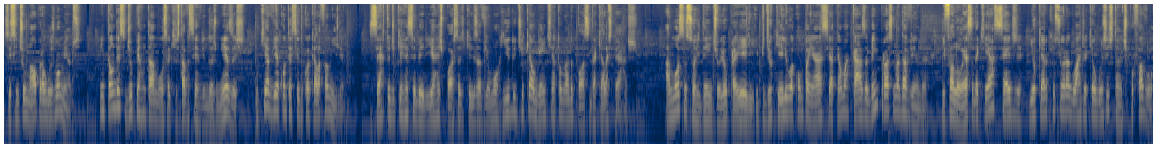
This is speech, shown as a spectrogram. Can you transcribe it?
Se sentiu mal por alguns momentos. Então decidiu perguntar à moça que estava servindo as mesas o que havia acontecido com aquela família. Certo de que receberia a resposta de que eles haviam morrido e de que alguém tinha tomado posse daquelas terras. A moça sorridente olhou para ele e pediu que ele o acompanhasse até uma casa bem próxima da venda, e falou: Essa daqui é a sede e eu quero que o senhor aguarde aqui alguns instantes, por favor.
